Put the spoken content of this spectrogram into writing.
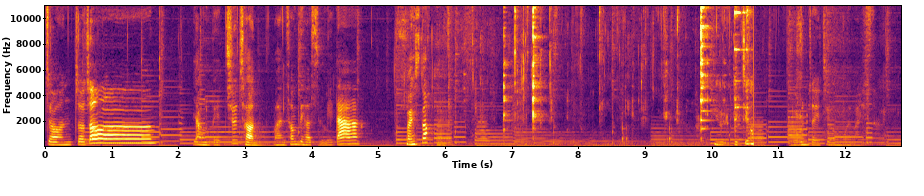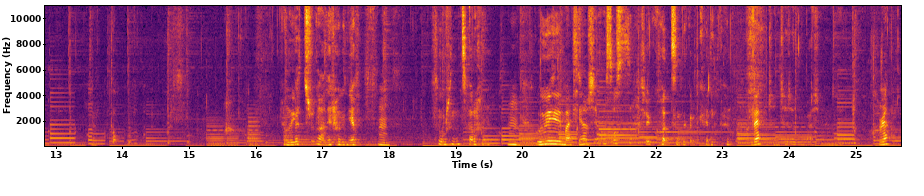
짠짜잔 양배추 전 완성되었습니다 맛있어? 이거 이렇게 찍어 노른자에 찍어 먹어야 맛있어 톡. 양배추가 아니라 그냥 응. 노른자랑 응. 의외의 맛이야 소스 마실 것 같은데 그렇게 하니까 그래? 전체적으로 맛있는데 그래?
